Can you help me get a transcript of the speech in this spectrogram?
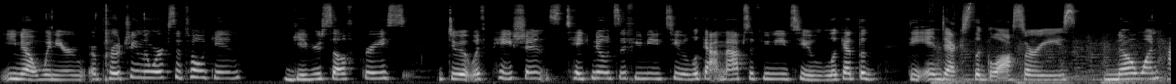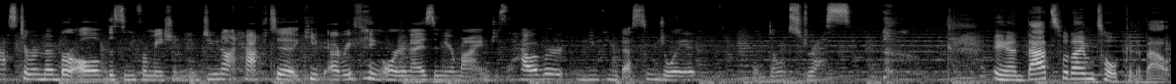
You know, when you're approaching the works of Tolkien, give yourself grace, do it with patience, take notes if you need to, look at maps if you need to, look at the the index, the glossaries. No one has to remember all of this information. You do not have to keep everything organized in your mind. Just however you can best enjoy it, but don't stress. and that's what I'm talking about.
